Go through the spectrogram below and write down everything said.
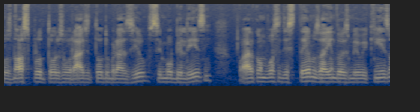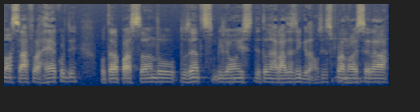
os nossos produtores rurais de todo o Brasil se mobilizem para, como você disse, temos aí em 2015 uma safra recorde, ultrapassando 200 milhões de toneladas de grãos. Isso para uhum. nós será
